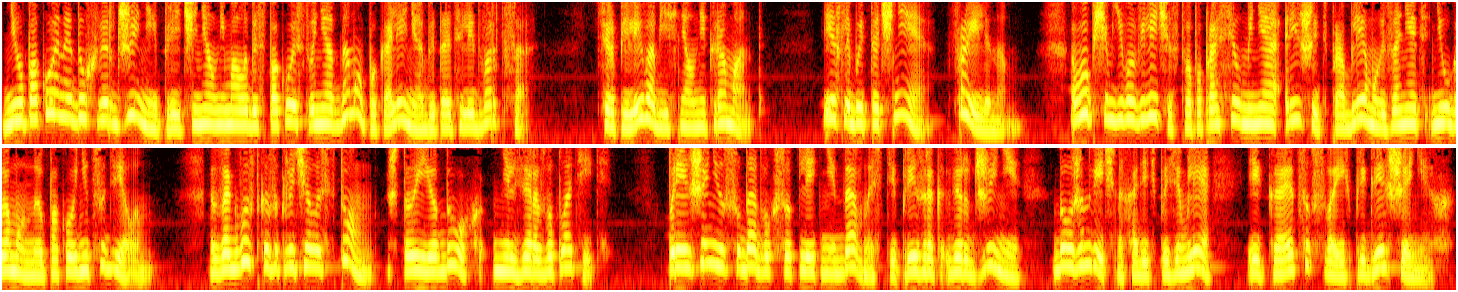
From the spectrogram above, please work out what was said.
Неупокоенный дух Вирджинии причинял немало беспокойства ни одному поколению обитателей дворца. Терпеливо объяснял некромант. Если быть точнее, фрейлинам. В общем, его величество попросил меня решить проблему и занять неугомонную покойницу делом. Загвоздка заключалась в том, что ее дух нельзя развоплотить. По решению суда двухсотлетней давности призрак Вирджинии должен вечно ходить по земле и каяться в своих прегрешениях.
